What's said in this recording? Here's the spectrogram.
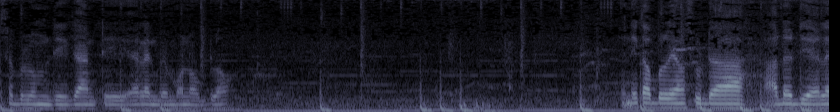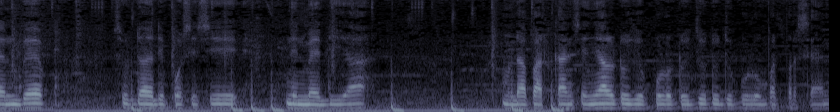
sebelum diganti LNB monoblok ini kabel yang sudah ada di LNB sudah di posisi nin media mendapatkan sinyal 77-74 persen.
